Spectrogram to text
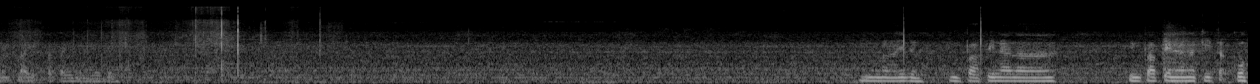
Maglayo pa tayo mga idol. Yung mga idol, yung papi na na yung papi na nakita ko.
